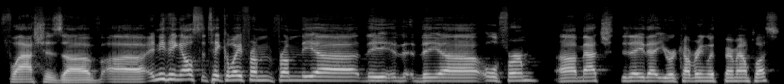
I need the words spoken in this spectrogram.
flashes of. Uh, anything else to take away from from the uh, the the, uh, old firm uh, match today that you were covering with Paramount Plus?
